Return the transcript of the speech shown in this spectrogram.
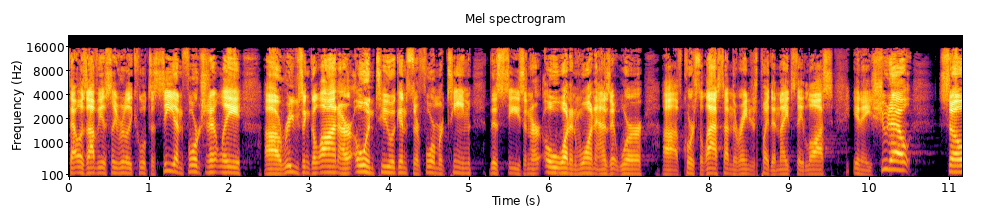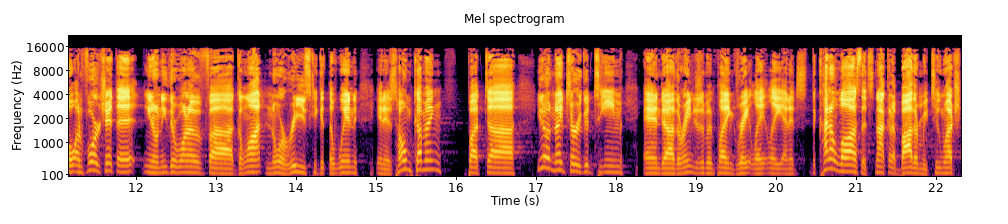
that was obviously really cool to see. Unfortunately, uh, Reaves and Gallant are 0 2 against their former team this season, or 0 1 1, as it were. Uh, of course, the last time the Rangers played the Knights, they lost in a shootout. So unfortunate that you know neither one of uh, Gallant nor Reaves could get the win in his homecoming. But uh, you know, Knights are a good team, and uh, the Rangers have been playing great lately. And it's the kind of loss that's not going to bother me too much.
